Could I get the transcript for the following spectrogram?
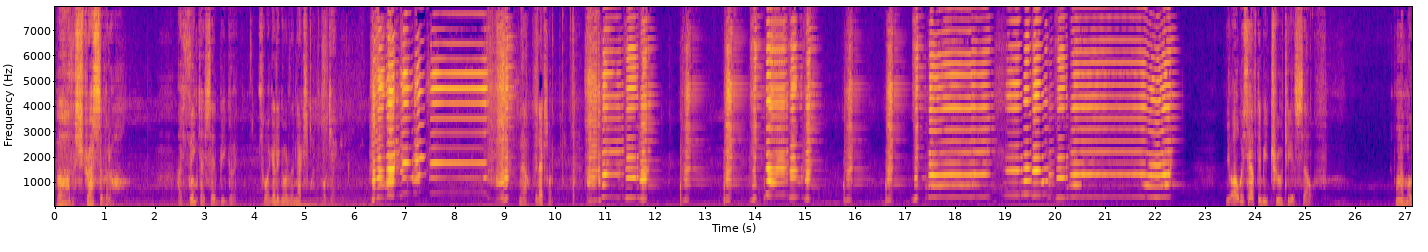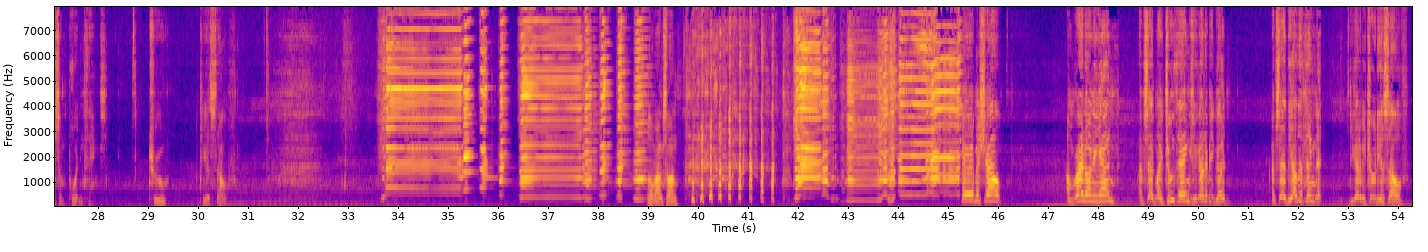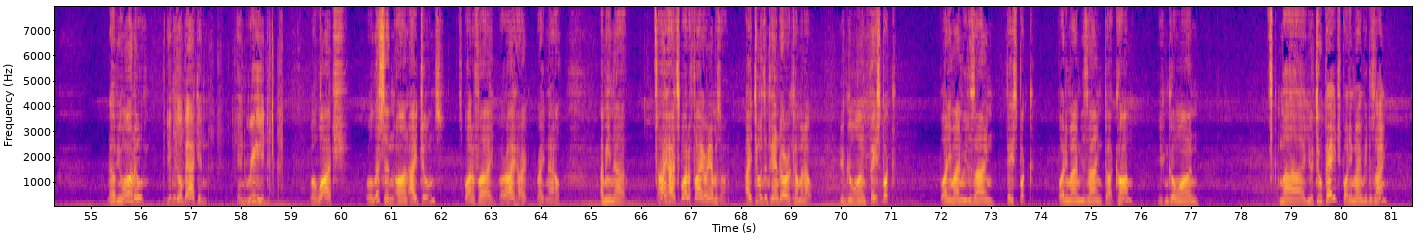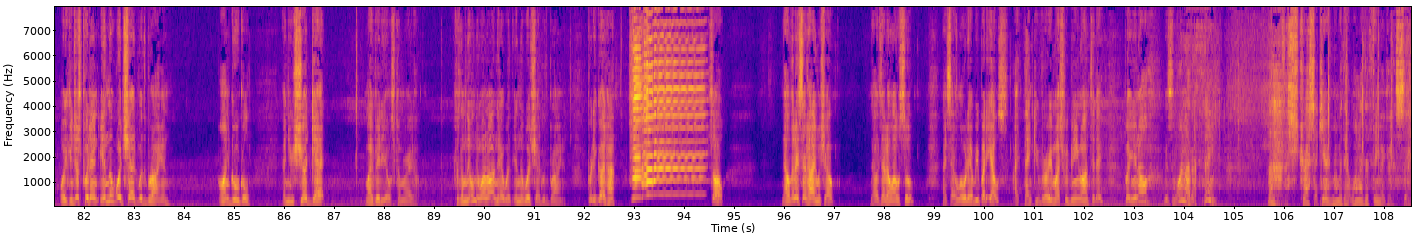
Oh, the stress of it all. I think I said be good. So I got to go to the next one. Okay. Now, the next one. You always have to be true to yourself. One of the most important things. True to yourself. Oh, wrong song. hey, Michelle. I'm right on the end. I've said my two things. You got to be good. I've said the other thing that you got to be true to yourself. Now, if you want to, you can go back and, and read or watch or listen on iTunes, Spotify, or iHeart right now. I mean, uh, iHeart, Spotify, or Amazon iTunes and Pandora coming out. You can go on Facebook, Body Mind Redesign Facebook, bodymindredesign.com. You can go on my YouTube page, Body Mind Redesign, or you can just put in In the Woodshed with Brian on Google, and you should get my videos coming right up. Because I'm the only one on there with In the Woodshed with Brian. Pretty good, huh? So, now that I said hi, Michelle, now I said hello, Sue. I said hello to everybody else. I thank you very much for being on today. But you know, there's one other thing. Ah, the stress. I can't remember that one other thing I gotta say.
